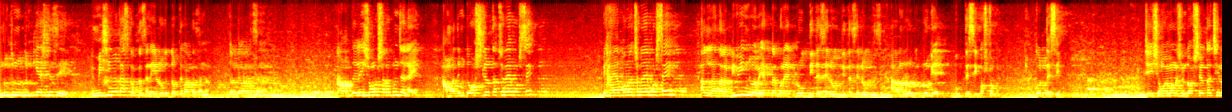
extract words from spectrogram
নতুন নতুন কি আসতেছে? মেশিনও কাজ করতেছে না, এই রোগ ধরতে পারতেছে না, ধরতে পারতেছে না। আম- তাহলে এই সমস্যাটা কোন জায়গায়? আমাদের মধ্যে অশ্লীলতা ছড়াই পড়ছে। বেহায়াপনা ছড়াই পড়ছে, আল্লাহ তালা বিভিন্নভাবে একটার পরে এক রোগ দিতেছে রোগ দিতেছে রোগ দিতেছে। আর আমরা রোগে ভুগতেছি, কষ্ট করতেছি। যেই সময় মানুষের অশ্লীলতা ছিল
